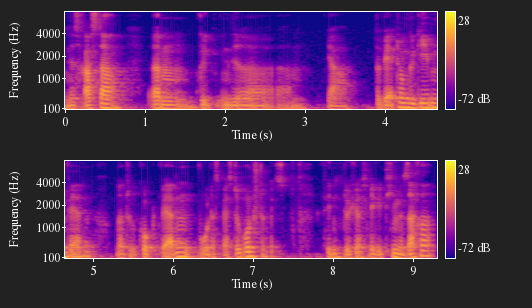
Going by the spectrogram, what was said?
in das Raster, ähm, in diese, ähm, ja, Bewertungen gegeben werden und dazu geguckt werden, wo das beste Grundstück ist. Finde ich durchaus legitime Sache.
